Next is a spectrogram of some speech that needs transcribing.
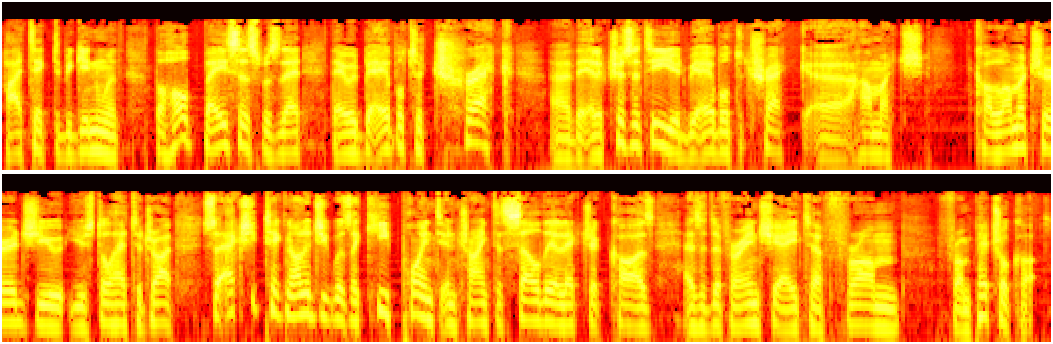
high tech to begin with. The whole basis was that they would be able to track uh, the electricity. You'd be able to track uh, how much kilometerage you, you still had to drive. So actually technology was a key point in trying to sell the electric cars as a differentiator from, from petrol cars.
